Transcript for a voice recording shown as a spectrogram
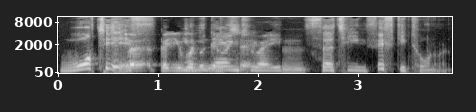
What if But- but you were wouldn't need going to. to a Hmm. 1350 tournament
